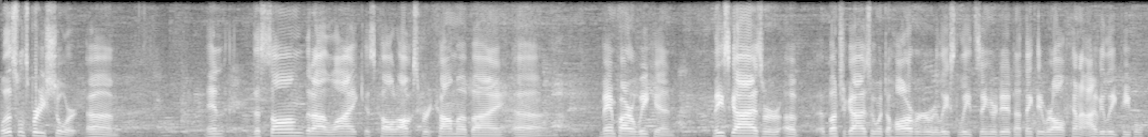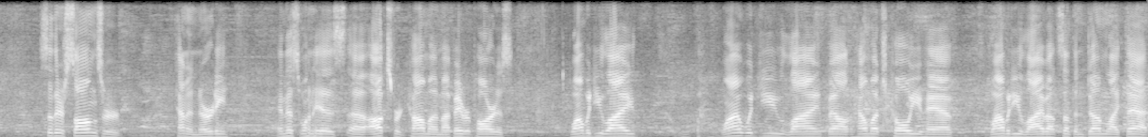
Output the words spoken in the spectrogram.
Well, this one's pretty short. Um, and the song that I like is called Oxford Comma by um, Vampire Weekend. These guys are a, a bunch of guys who went to Harvard, or at least the lead singer did, and I think they were all kind of Ivy League people. So their songs are kind of nerdy. And this one is uh, Oxford Comma. And my favorite part is, why would you lie? Why would you lie about how much coal you have? Why would you lie about something dumb like that?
